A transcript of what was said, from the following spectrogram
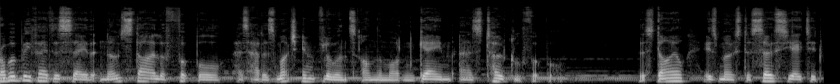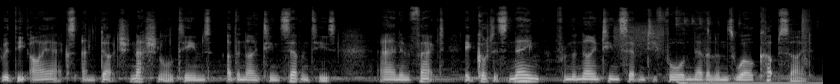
probably fair to say that no style of football has had as much influence on the modern game as total football. The style is most associated with the Ajax and Dutch national teams of the 1970s, and in fact, it got its name from the 1974 Netherlands World Cup side.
